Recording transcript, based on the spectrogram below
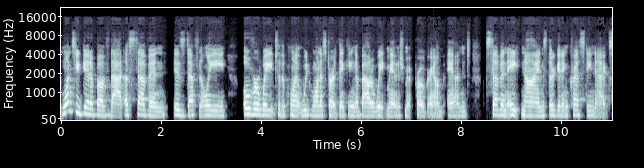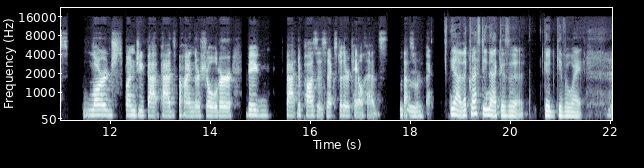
once you get above that, a seven is definitely overweight to the point we'd want to start thinking about a weight management program. And seven, eight, nines, they're getting cresty necks, large spongy fat pads behind their shoulder, big fat deposits next to their tail heads, that mm-hmm. sort of thing. Yeah, the cresty neck is a good giveaway. Yeah.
